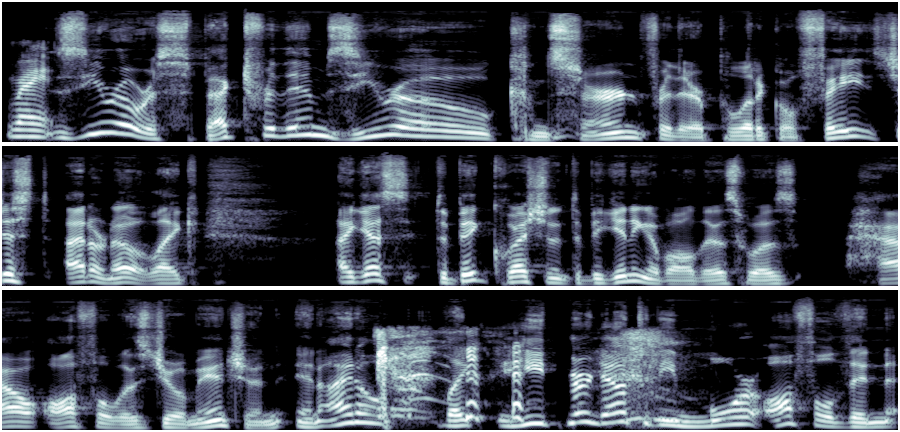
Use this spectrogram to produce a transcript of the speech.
right zero respect for them zero concern for their political fate it's just i don't know like I guess the big question at the beginning of all this was how awful is Joe Manchin? And I don't like he turned out to be more awful than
